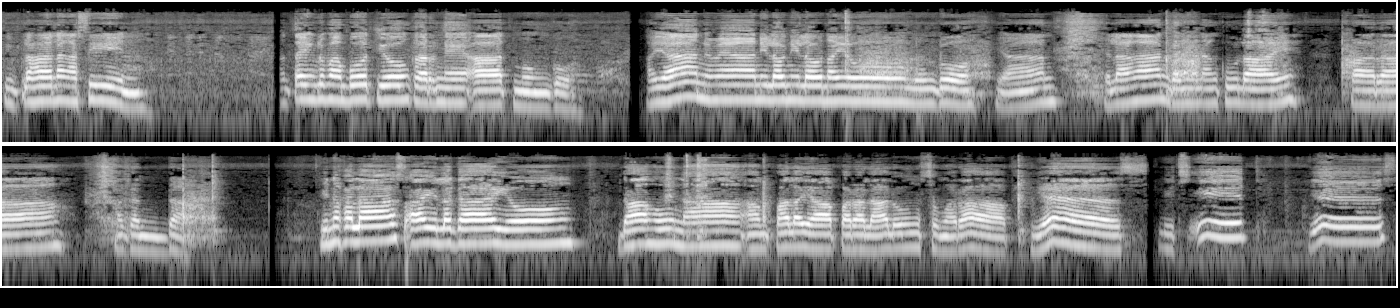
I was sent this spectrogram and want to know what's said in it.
Timplahan ng asin. Antaying lumambot yung karne at munggo. Ayan, nilaw-nilaw na yung munggo. Yan. Kailangan ganyan ang kulay para maganda. Pinakalas ay ilagay yung dahon ng ampalaya para lalong sumarap. Yes! Let's eat! Yes!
